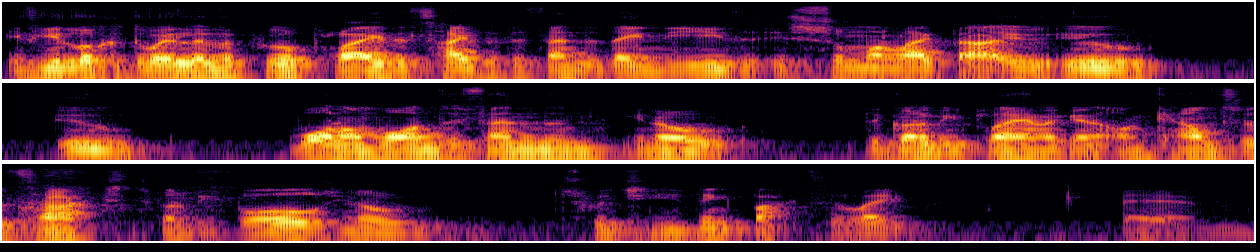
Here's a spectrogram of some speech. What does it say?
if you look at the way Liverpool play, the type of defender they need is someone like that who who, who one-on-one defending. You know, they're going to be playing again on counter attacks. It's going to be balls. You know, switching. You think back to like um,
